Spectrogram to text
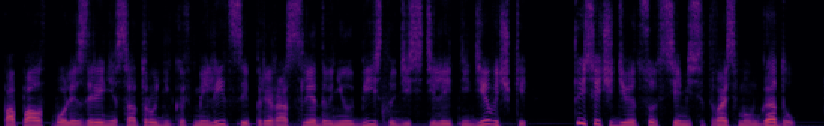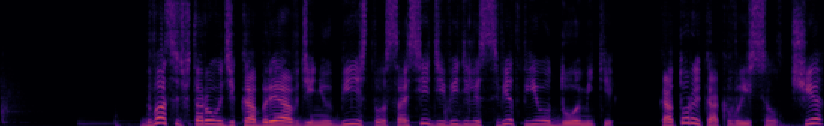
попал в поле зрения сотрудников милиции при расследовании убийства десятилетней девочки в 1978 году. 22 декабря, в день убийства, соседи видели свет в его домике, который, как выяснил Че,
